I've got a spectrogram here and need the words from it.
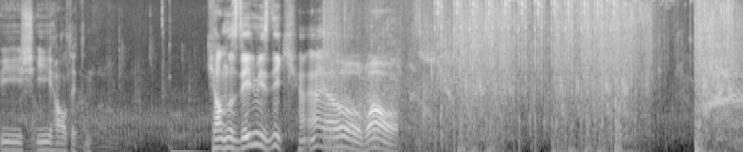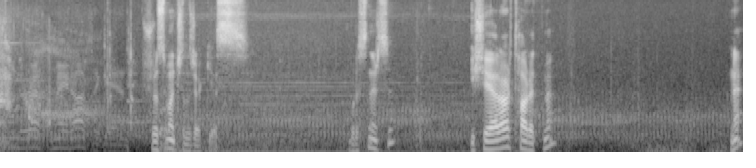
İyi iş, iyi halt ettin. Yalnız değil miyiz Nick? Oh, wow. Şurası mı açılacak? Yes. Burası neresi? İşe yarar taret mi? Ne?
